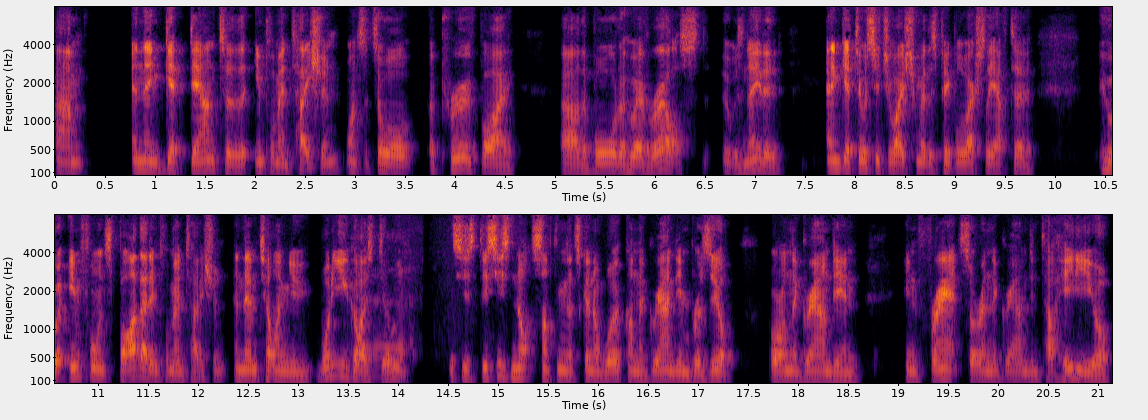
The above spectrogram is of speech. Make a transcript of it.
um, and then get down to the implementation once it's all approved by uh, the board or whoever else that was needed, and get to a situation where there's people who actually have to, who are influenced by that implementation, and them telling you, what are you guys yeah. doing? This is this is not something that's going to work on the ground in Brazil or on the ground in in France or in the ground in Tahiti or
